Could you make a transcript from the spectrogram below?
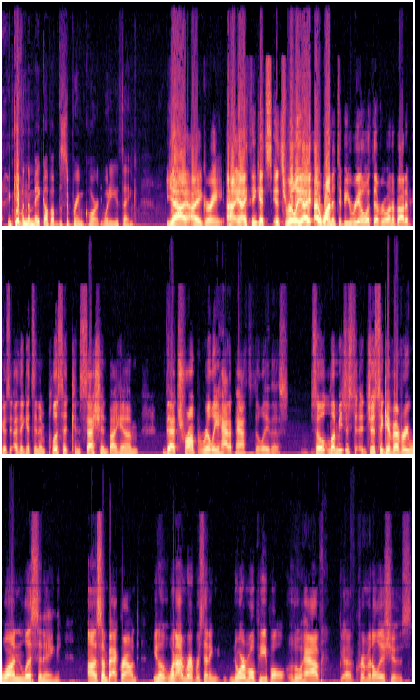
given the makeup of the Supreme Court. What do you think? Yeah, I, I agree. I, I think it's it's really I, I wanted to be real with everyone about it because I think it's an implicit concession by him that Trump really had a path to delay this. So let me just just to give everyone listening uh, some background. You know, when I'm representing normal people who have uh, criminal issues,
